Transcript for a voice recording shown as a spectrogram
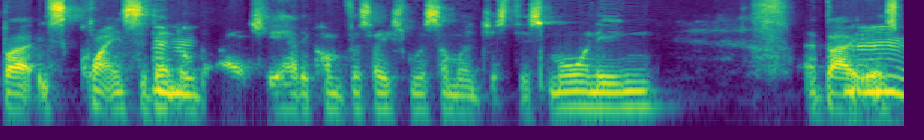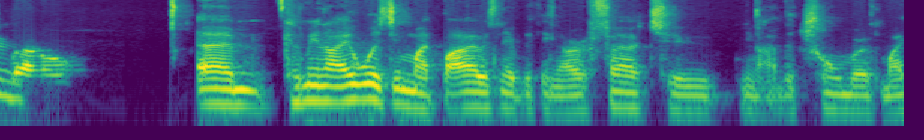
but it's quite incidental. Mm-hmm. I actually had a conversation with someone just this morning about it as Mm. well. Um, I mean, I always in my bios and everything, I refer to you know the trauma of my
